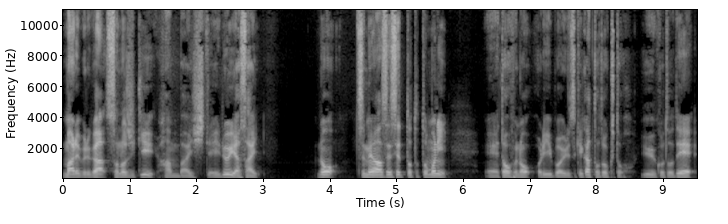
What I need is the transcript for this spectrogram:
マレブルがその時期販売している野菜の詰め合わせセットとともに、えー、豆腐のオリーブオイル漬けが届くということで、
